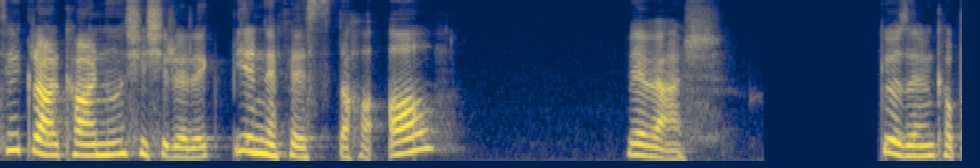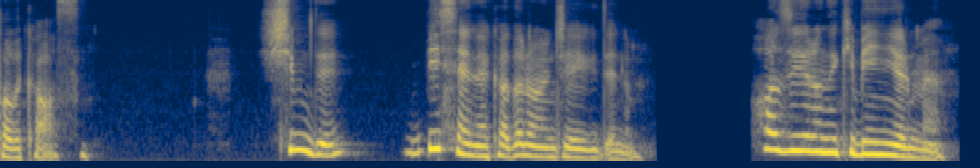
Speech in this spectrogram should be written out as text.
Tekrar karnını şişirerek bir nefes daha al ve ver. Gözlerin kapalı kalsın. Şimdi bir sene kadar önceye gidelim. Haziran 2020.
